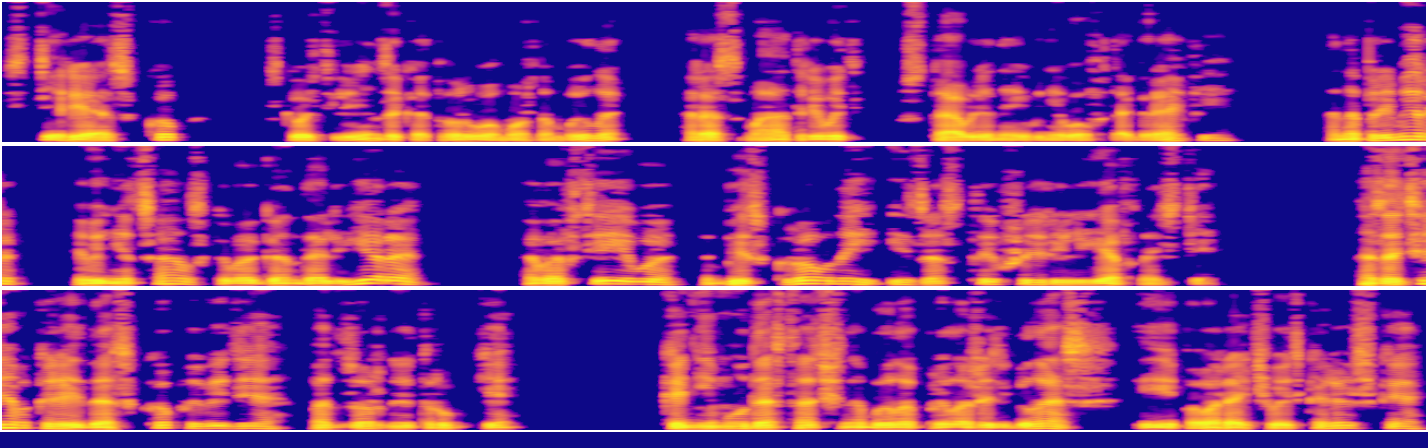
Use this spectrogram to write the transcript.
Стереоскоп, сквозь линзы которого можно было рассматривать вставленные в него фотографии, а, например, венецианского гондольера во всей его бескровной и застывшей рельефности. Затем калейдоскоп в виде подзорной трубки, к нему достаточно было приложить глаз и поворачивать колесико,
